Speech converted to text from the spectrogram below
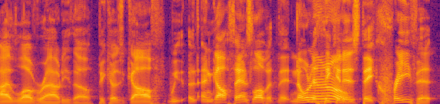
I love Rowdy though because golf we and golf fans love it. They- No one I think no. it is. They crave it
